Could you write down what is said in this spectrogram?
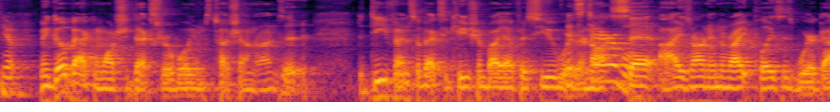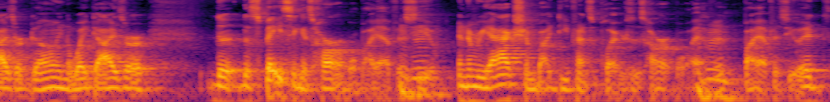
Yep. I mean, go back and watch the Dexter Williams touchdown runs. It, the defensive execution by FSU, where It's they're terrible. not set, eyes aren't in the right places, where guys are going, the way guys are, the the spacing is horrible by FSU, Mm-hmm. and the reaction by defensive players is horrible by F- by FSU. It's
